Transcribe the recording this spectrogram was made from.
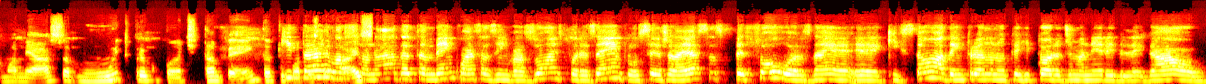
uma ameaça muito preocupante também, tanto que está relacionada também com essas invasões, por exemplo, ou seja, essas pessoas, né, é, que estão adentrando no território de maneira ilegal,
